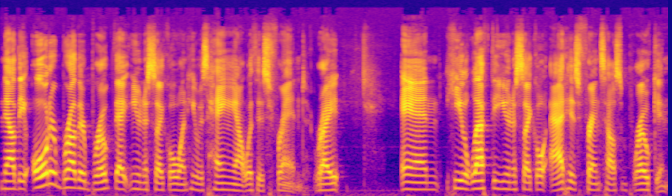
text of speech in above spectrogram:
Now, the older brother broke that unicycle when he was hanging out with his friend, right? And he left the unicycle at his friend's house broken.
